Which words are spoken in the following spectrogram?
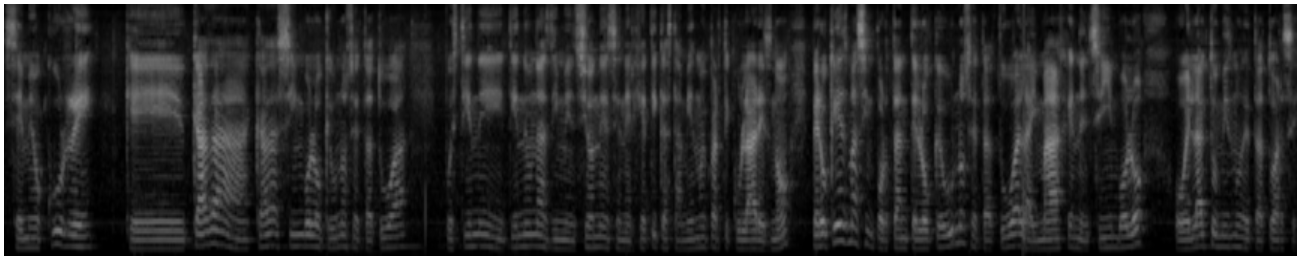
se me ocurre que cada, cada símbolo que uno se tatúa pues tiene, tiene unas dimensiones energéticas también muy particulares, ¿no? Pero ¿qué es más importante? ¿Lo que uno se tatúa, la imagen, el símbolo o el acto mismo de tatuarse?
